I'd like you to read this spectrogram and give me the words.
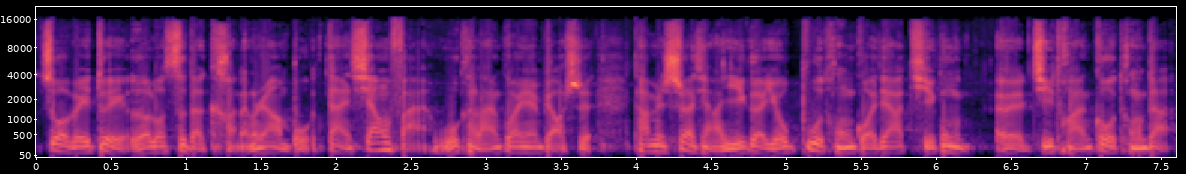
作为对俄罗斯的可能让步。但相反，乌克兰官员表示，他们设想一个由不同国家提供呃集团构成的。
